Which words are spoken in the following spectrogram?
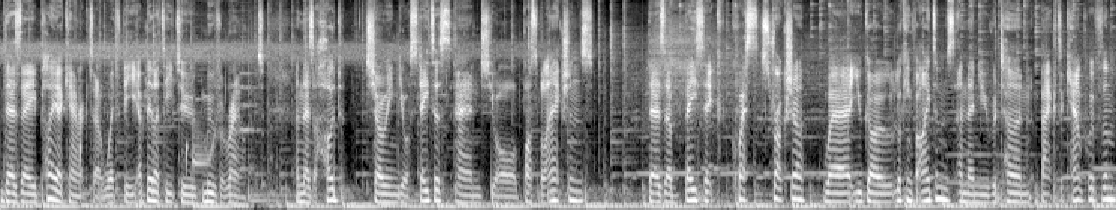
There's a player character with the ability to move around, and there's a HUD showing your status and your possible actions. There's a basic quest structure where you go looking for items and then you return back to camp with them.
